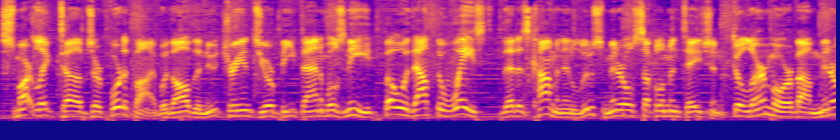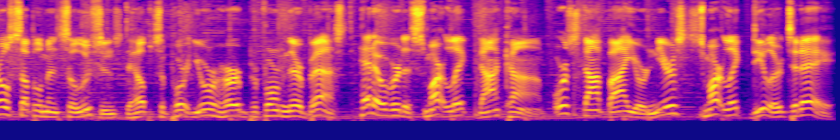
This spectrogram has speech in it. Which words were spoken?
Smartlic tubs are fortified with all the nutrients your beef animals need, but without the waste that is common in loose mineral supplementation. To learn more about mineral supplement solutions to help support your herd perform their best, head over to smartlic.com or stop by your nearest Smartlic dealer today.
